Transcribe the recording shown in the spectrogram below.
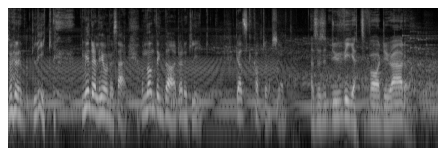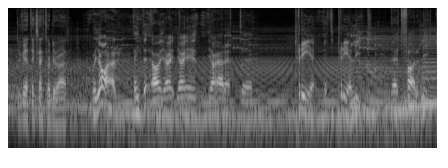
då är det ett lik. Min religion är så här. Om någonting dör, då är det ett lik. Ganska kontroversiellt. Alltså så du vet vad du är då? Du vet exakt vad du är. Vad jag är? Jag är inte, ja, jag, jag, är, jag är ett eh, pre, ett prelik. Jag är ett förlik.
